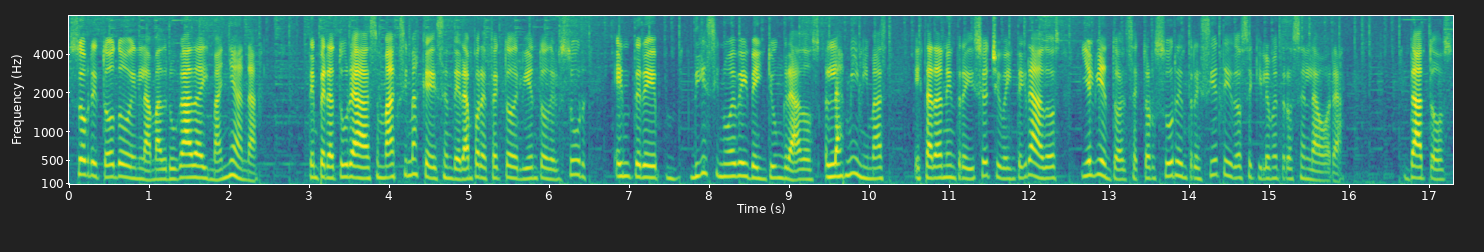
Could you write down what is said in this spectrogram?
sobre todo en la madrugada y mañana. Temperaturas máximas que descenderán por efecto del viento del sur entre 19 y 21 grados. Las mínimas estarán entre 18 y 20 grados y el viento del sector sur entre 7 y 12 kilómetros en la hora. Datos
